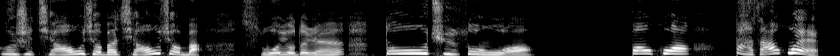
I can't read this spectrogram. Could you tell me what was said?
可是，瞧瞧吧，瞧瞧吧，所有的人都去送我，包括大杂烩。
